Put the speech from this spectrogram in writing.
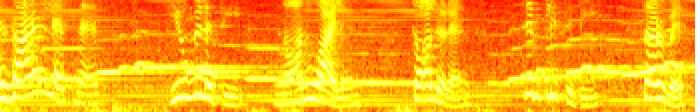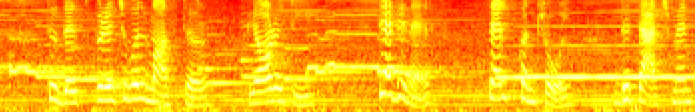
Desirelessness, humility, non violence, tolerance, simplicity, service to the spiritual master, purity, steadiness, self control, detachment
